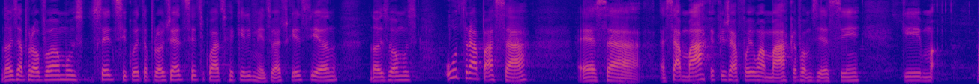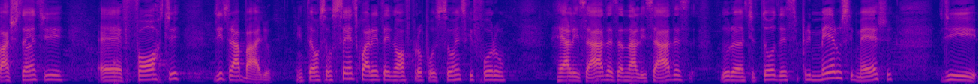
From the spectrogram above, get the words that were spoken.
nós aprovamos 150 projetos e 104 requerimentos. Eu acho que esse ano nós vamos ultrapassar essa, essa marca, que já foi uma marca, vamos dizer assim, que bastante é, forte de trabalho. Então, são 149 proposições que foram realizadas, analisadas durante todo esse primeiro semestre de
